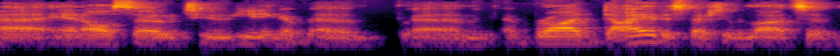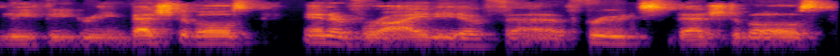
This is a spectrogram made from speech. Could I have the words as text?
uh, and also to eating a, a, um, a, broad diet, especially with lots of leafy green vegetables and a variety of uh, fruits, vegetables,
